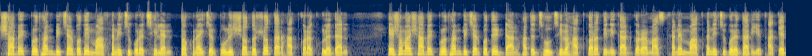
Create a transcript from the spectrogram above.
সাবেক প্রধান বিচারপতি মাথা নিচু করেছিলেন। তখন একজন পুলিশ সদস্য তার হাত করা খুলে দেন। এ সময় সাবেক প্রধান বিচারপতির ডান হাতে ঝুলছিল হাত করা তিনি কাঠগড়ার মাঝখানে মাথা নিচু করে দাঁড়িয়ে থাকেন।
